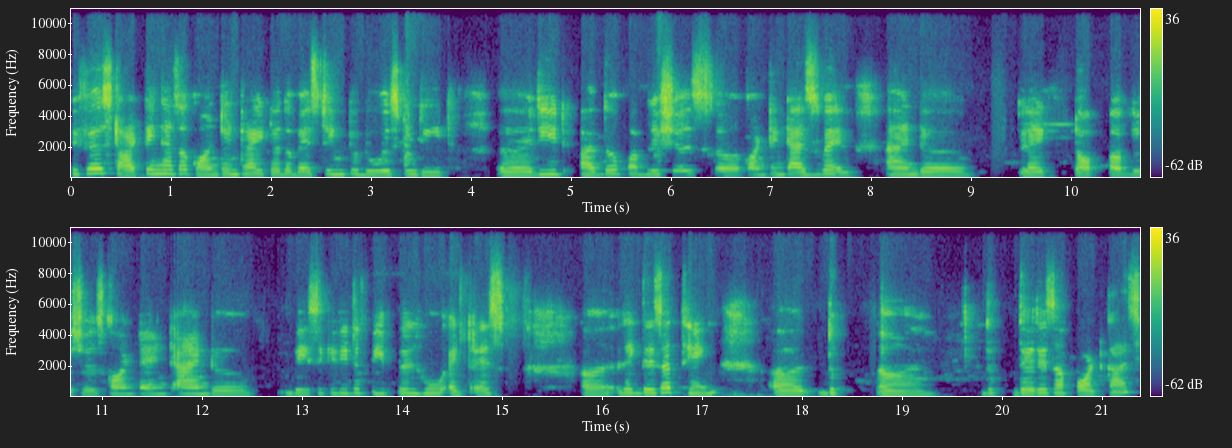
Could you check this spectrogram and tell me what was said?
if you're starting as a content writer, the best thing to do is to read, uh, read other publishers' uh, content as well, and uh, like top publishers' content, and uh, basically the people who address, uh, like there's a thing, uh, the the there is a podcast.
